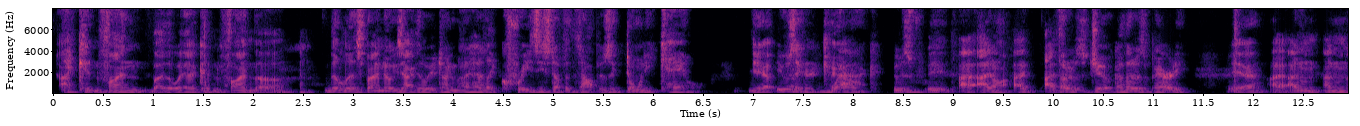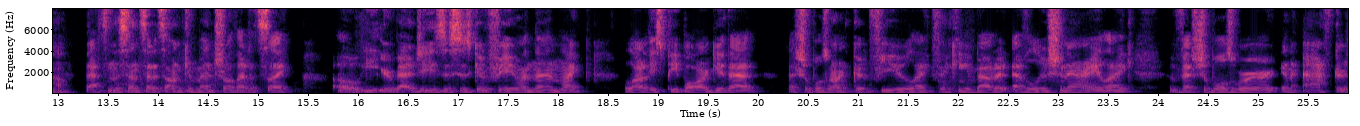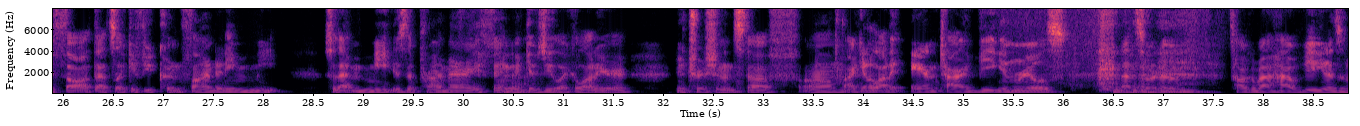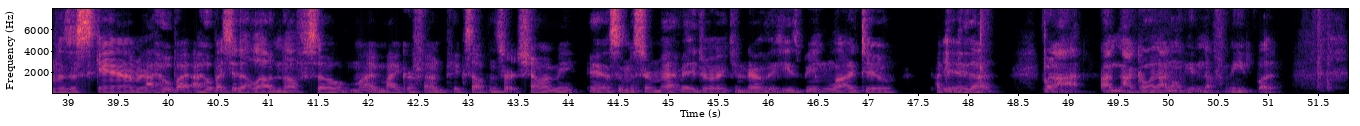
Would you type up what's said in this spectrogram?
I couldn't find. By the way, I couldn't find the the list, but I know exactly what you're talking about. It had like crazy stuff at the top. It was like, "Don't eat kale." Yep, It was I like heard kale. whack. It was. It, I, I don't. I, I thought it was a joke. I thought it was a parody. Yeah I, I don't. I don't know. that's in the sense that it's unconventional that it's like oh eat your veggies this is good for you and then like a lot of these people argue that vegetables aren't good for you like thinking about it evolutionary like vegetables were an afterthought that's like if you couldn't find any meat so that meat is the primary thing Yeah. that gives you like a lot of your nutrition and stuff um, i get a lot of anti-vegan reels that sort of talk about how veganism is a scam and I hope I, I hope I say that loud enough so my microphone picks up and starts showing me. yeah so mr matt mayjoy can know that he's being lied to I can Yeah. do that, but I I'm not going. I don't eat enough meat, but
